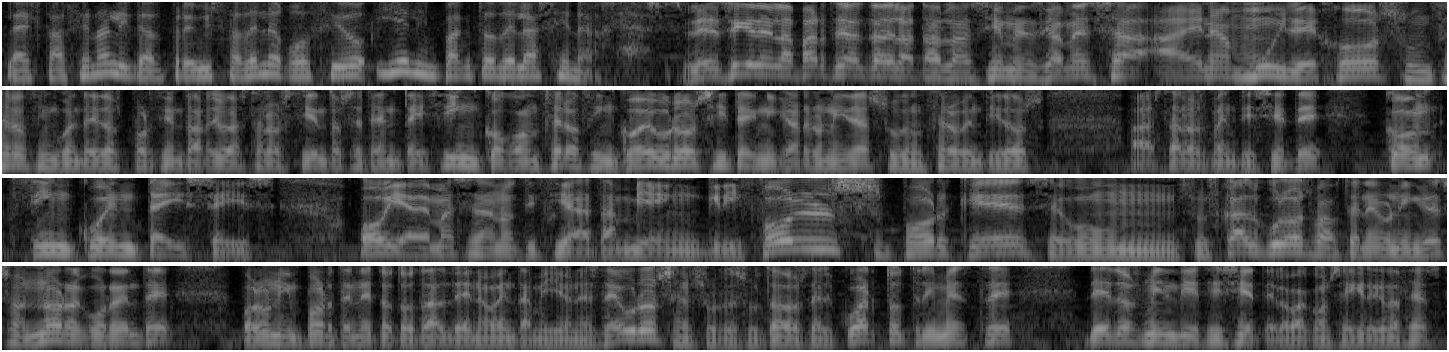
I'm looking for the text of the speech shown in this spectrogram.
la estacionalidad prevista del negocio y el impacto de las sinergias. Le siguen en la parte alta de la tabla Siemens Gamesa, AENA muy lejos, un 0,52% arriba hasta los 175,05 euros y Técnicas Reunidas sube un 0,22 hasta los 27,56. Hoy además en la noticia también Grifols porque según sus cálculos va a obtener un ingreso no recurrente por un importe neto total de 90 millones de euros en sus resultados del cuarto trimestre de 2017. Lo va a conseguir gracias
